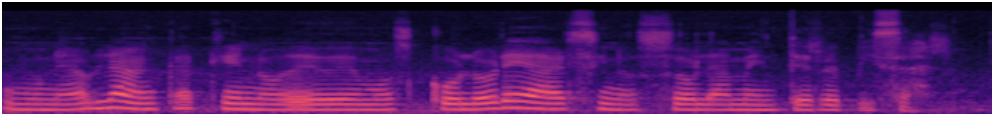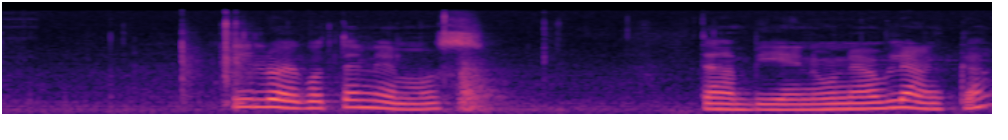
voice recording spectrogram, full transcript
una blanca que no debemos colorear sino solamente repisar. Y luego tenemos también una blanca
